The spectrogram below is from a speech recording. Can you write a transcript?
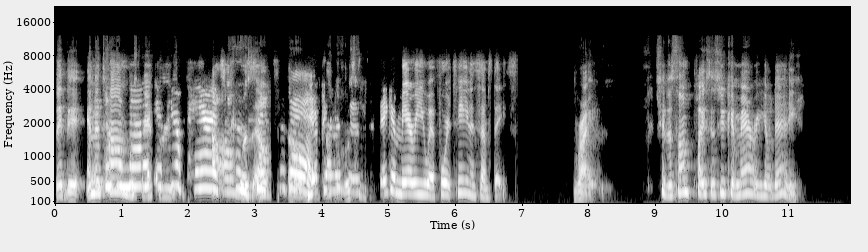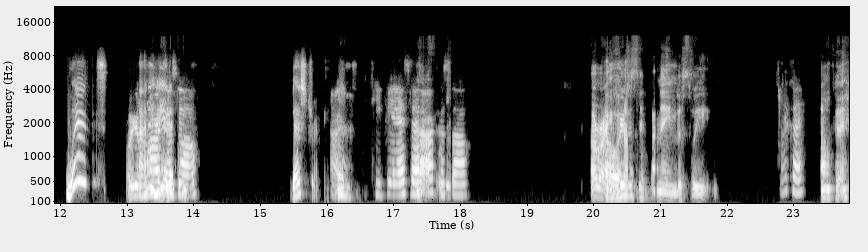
they did. And the It doesn't time was matter if your parents How old was consent Elvis to that. Your parents, was is, they can marry you at 14 in some states. Right. See, there's some places you can marry your daddy What? or your I didn't mom. hear that. Arkansas. That's strange. All right, keep your ass out of Arkansas. All right, Oh, here's and a say my name this week. Okay. Okay.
